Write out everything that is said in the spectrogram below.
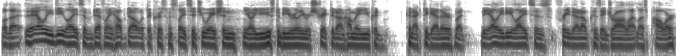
Well, the, the LED lights have definitely helped out with the Christmas light situation. You know, you used to be really restricted on how many you could connect together, but the LED lights has freed that up because they draw a lot less power.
